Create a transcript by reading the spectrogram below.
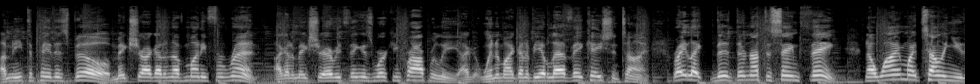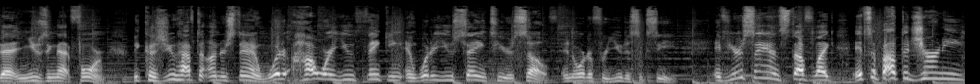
I need to pay this bill, make sure I got enough money for rent. I got to make sure everything is working properly. I, when am I going to be able to have vacation time? Right? Like, they're, they're not the same thing. Now, why am I telling you that and using that form? Because you have to understand what, how are you thinking and what are you saying to yourself in order for you to succeed? If you're saying stuff like it's about the journey,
